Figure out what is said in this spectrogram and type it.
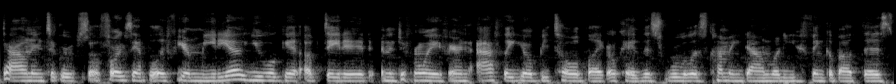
down into groups. So, for example, if you're media, you will get updated in a different way. If you're an athlete, you'll be told, like, okay, this rule is coming down. What do you think about this?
